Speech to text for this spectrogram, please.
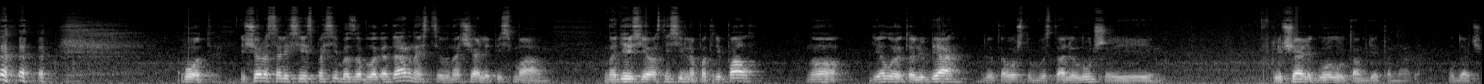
Вот. Еще раз, Алексей, спасибо за благодарность в начале письма. Надеюсь, я вас не сильно потрепал, но делаю это любя, для того, чтобы вы стали лучше и включали голову там, где-то надо. Удачи!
